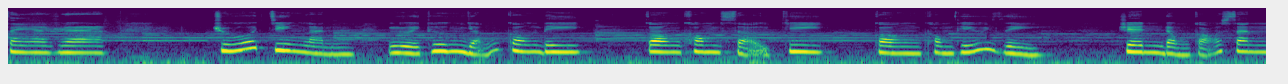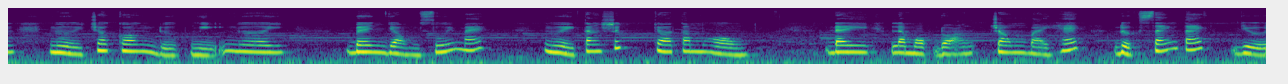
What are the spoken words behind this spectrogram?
xe ra. Chúa chiên lành, người thương dẫn con đi. Con không sợ chi, con không thiếu gì. Trên đồng cỏ xanh, người cho con được nghỉ ngơi. Bên dòng suối mát, người tăng sức cho tâm hồn. Đây là một đoạn trong bài hát được sáng tác dựa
